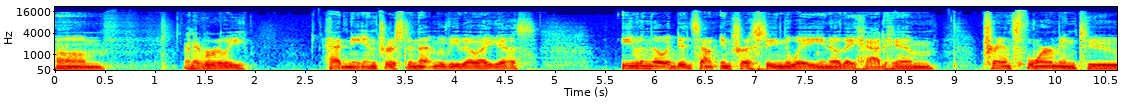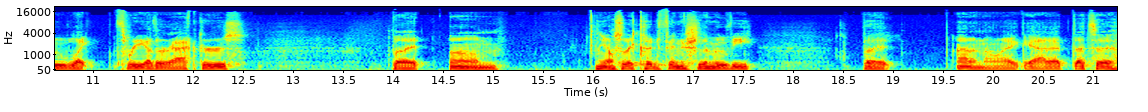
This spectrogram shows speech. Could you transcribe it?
Um, I never really had any interest in that movie, though. I guess, even though it did sound interesting, the way you know they had him transform into like three other actors, but um, you know, so they could finish the movie. But I don't know. Like, yeah, that that's a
